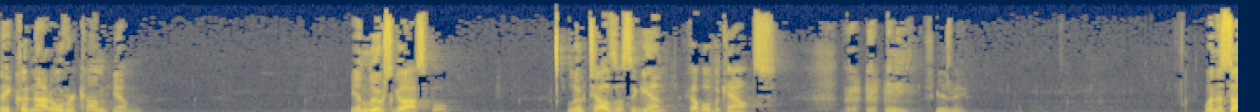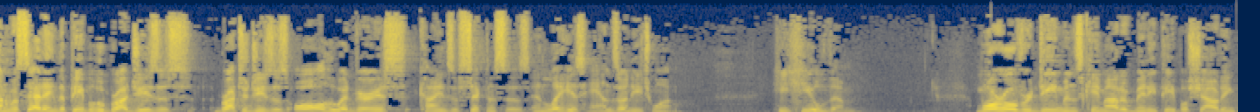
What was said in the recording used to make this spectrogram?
They could not overcome him. In Luke's gospel, Luke tells us again a couple of accounts. Excuse me. When the sun was setting, the people who brought Jesus brought to Jesus all who had various kinds of sicknesses and lay his hands on each one. He healed them. Moreover, demons came out of many people shouting,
